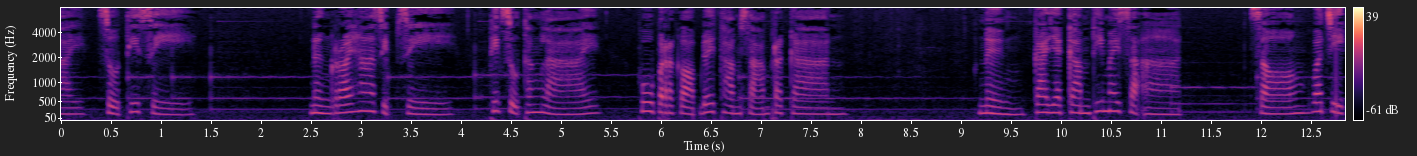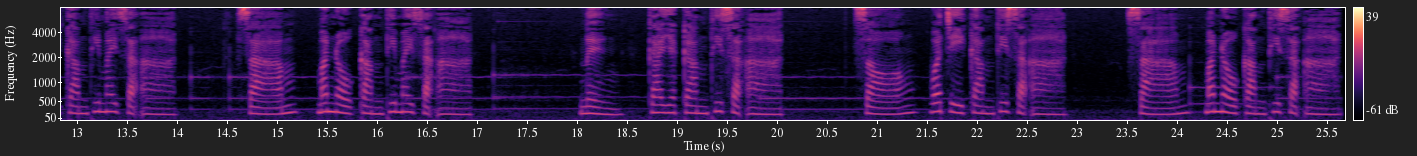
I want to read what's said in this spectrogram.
าย สูตรที่สี่หนึ่งร้อยห้าสิบสี่ภิกษุทั้งหลาย ผู้ประกอบด้วยธรรมสามประการหนึ่งกายกรรมที่ไม่สะอาด 2. วจีกรรมที่ไม่สะอาด 3. มโนกรรมที่ไม่สะอาด 1. กายกรรมที่สะอาด 2. วจีกรรมที่สะอาด 3. มโนกรรมที่สะอาด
